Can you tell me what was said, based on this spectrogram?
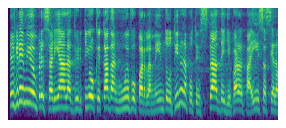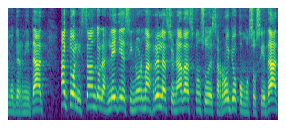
El gremio empresarial advirtió que cada nuevo parlamento tiene la potestad de llevar al país hacia la modernidad, actualizando las leyes y normas relacionadas con su desarrollo como sociedad,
